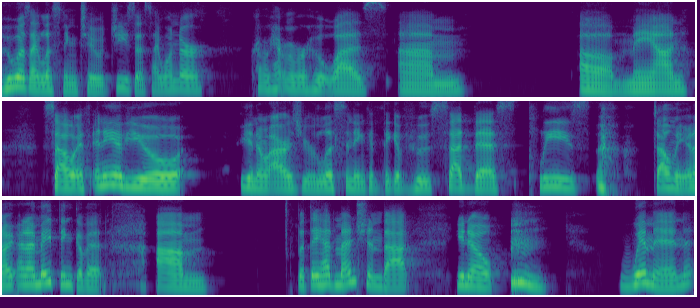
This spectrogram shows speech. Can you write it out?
who was I listening to? Jesus, I wonder, crap, I can't remember who it was. Um, oh man. So if any of you, you know, as you're listening can think of who said this, please tell me. And I and I may think of it. Um, but they had mentioned that, you know, women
